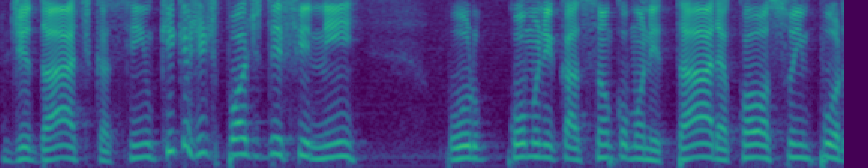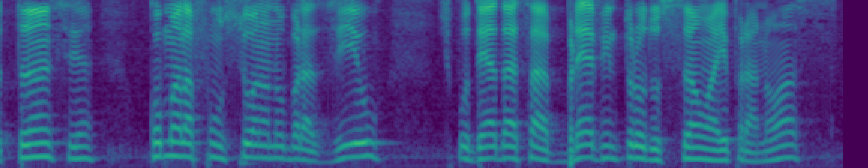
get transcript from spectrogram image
didática, assim, o que, que a gente pode definir por comunicação comunitária, qual a sua importância, como ela funciona no Brasil? Se puder dar essa breve introdução aí para nós.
